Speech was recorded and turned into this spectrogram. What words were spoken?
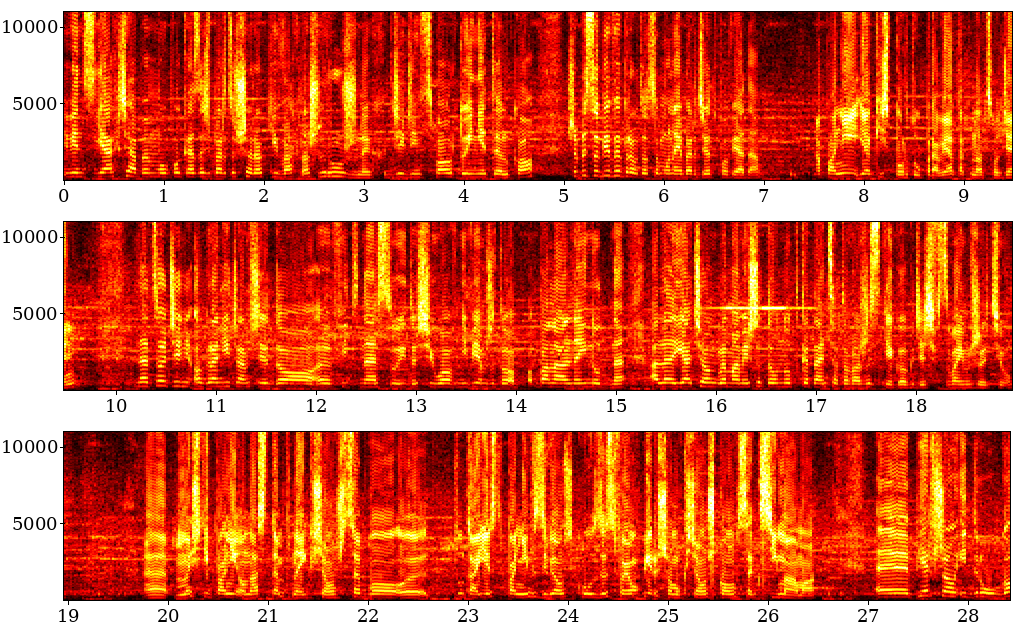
Więc ja chciałabym mu pokazać bardzo szeroki wachlarz różnych dziedzin sportu i nie tylko, żeby sobie wybrał to, co mu najbardziej odpowiada. A Pani jaki sport uprawia tak na co dzień? Na co dzień ograniczam się do e, fitnessu i do siłowni. Wiem, że to banalne i nudne, ale ja ciągle mam jeszcze tą nutkę tańca towarzyskiego gdzieś w swoim życiu. E, Myśli Pani o następnej książce, bo e, tutaj jest Pani w związku ze swoją pierwszą książką Sexy Mama. pierwszą i drugą,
